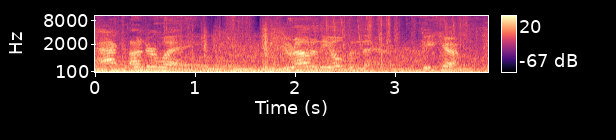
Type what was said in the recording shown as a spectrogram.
Hack underway. You're out in the open there. Be careful.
